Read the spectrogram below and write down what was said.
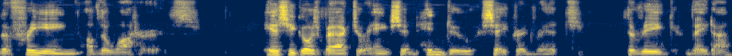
The Freeing of the Waters. Here she goes back to ancient Hindu sacred writ, the Rig Veda,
